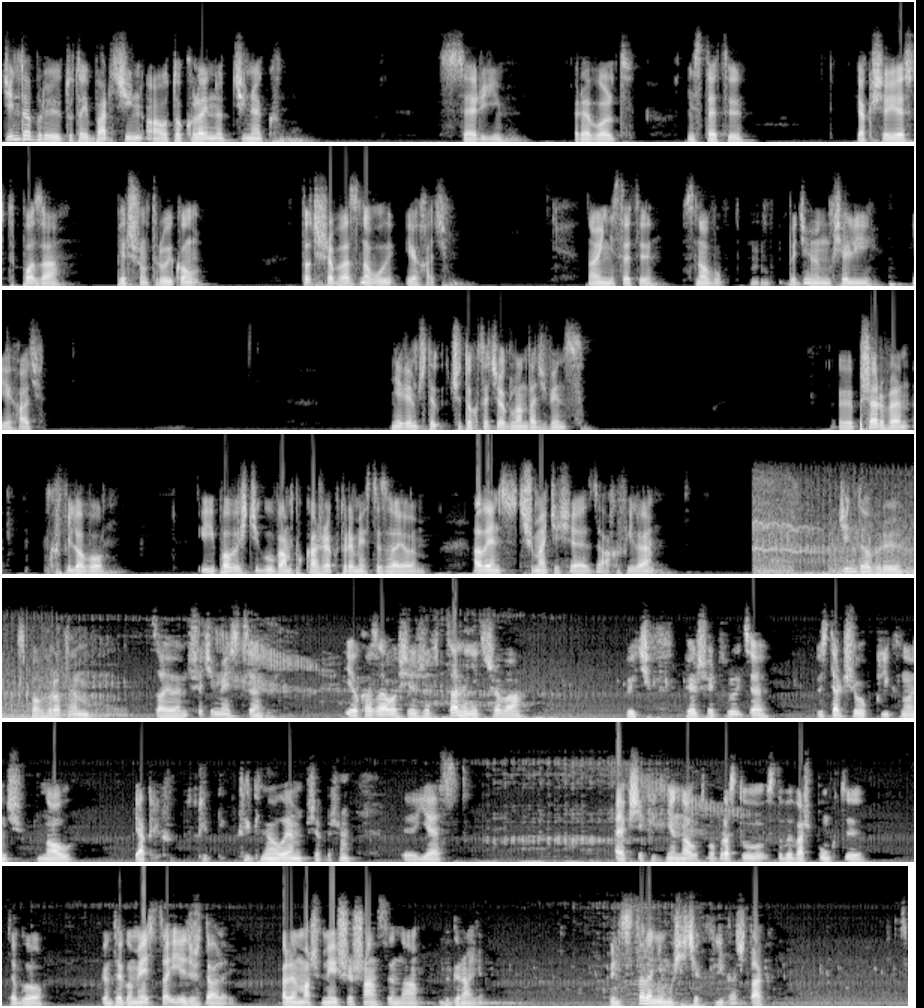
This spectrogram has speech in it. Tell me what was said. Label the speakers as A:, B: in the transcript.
A: Dzień dobry, tutaj Barcin, a oto kolejny odcinek z serii Revolt. Niestety, jak się jest poza pierwszą trójką, to trzeba znowu jechać. No i niestety, znowu będziemy musieli jechać. Nie wiem, czy, te, czy to chcecie oglądać, więc yy, przerwę chwilowo i po wyścigu wam pokażę, które miejsce zająłem. A więc trzymajcie się za chwilę. Dzień dobry, z powrotem zająłem trzecie miejsce i okazało się, że wcale nie trzeba być w pierwszej trójce. Wystarczyło kliknąć no. Ja klik klik kliknąłem, przepraszam, y, jest. A jak się kliknie no, to po prostu zdobywasz punkty tego piątego miejsca i jedziesz dalej ale masz mniejsze szanse na wygranie. Więc wcale nie musicie klikać, tak?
